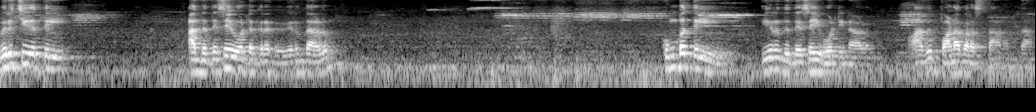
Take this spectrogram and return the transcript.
விருச்சிகத்தில் அந்த திசை ஓட்ட கிரகம் இருந்தாலும் கும்பத்தில் இருந்து திசை ஓட்டினாலும் அது பணபரஸ்தானம் தான்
